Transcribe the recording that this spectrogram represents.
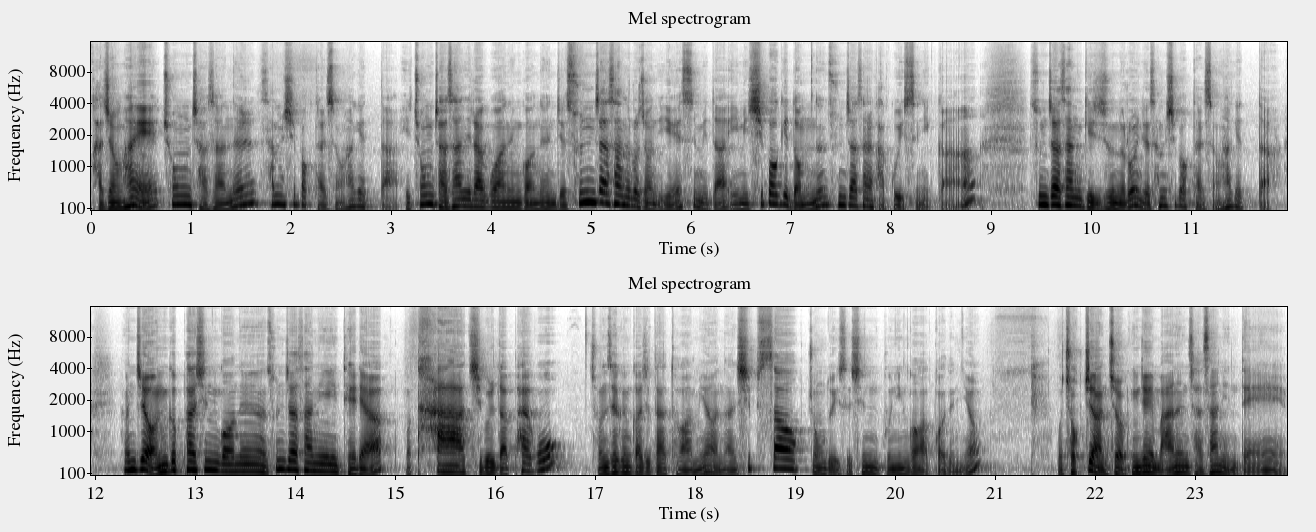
가정하에 총 자산을 30억 달성하겠다. 이 총 자산이라고 하는 거는 이제 순자산으로 전 이해했습니다. 이미 10억이 넘는 순자산을 갖고 있으니까 순자산 기준으로 이제 30억 달성하겠다. 현재 언급하신 거는 순자산이 대략 뭐다 집을 다 팔고 전세금까지 다 더하면 한 14억 정도 있으신 분인 것 같거든요. 뭐 적지 않죠. 굉장히 많은 자산인데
